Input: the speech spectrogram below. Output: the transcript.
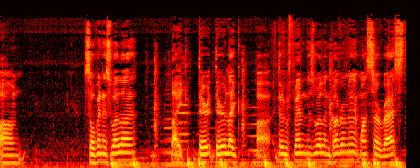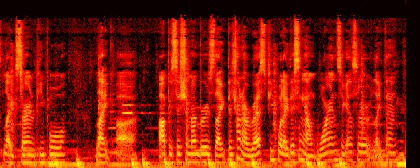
Um so venezuela like they're they're like uh the venezuelan government wants to arrest like certain people like uh opposition members. Like they're trying to arrest people. Like they're sending out warrants against her like them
